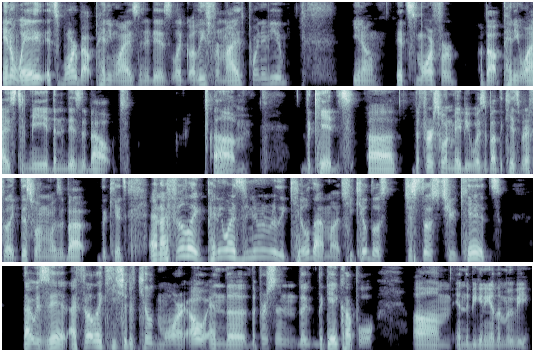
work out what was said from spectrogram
in a way it's more about Pennywise than it is like at least from my point of view. You know, it's more for about Pennywise to me than it is about um the kids. Uh the first one maybe was about the kids, but I feel like this one was about the kids. And I feel like Pennywise didn't even really kill that much. He killed those just those two kids that was it. I felt like he should have killed more. Oh, and the the person, the the gay couple, um, in the beginning of the movie.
